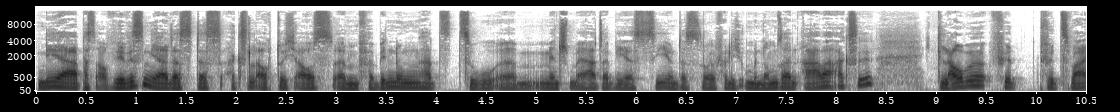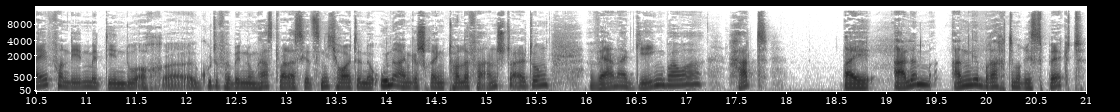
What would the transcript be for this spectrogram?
Nee, ja, pass auf. Wir wissen ja, dass, dass Axel auch durchaus ähm, Verbindungen hat zu ähm, Menschen bei Hertha BSC und das soll völlig unbenommen sein. Aber Axel, glaube, für für zwei von denen, mit denen du auch äh, gute Verbindungen hast, war das jetzt nicht heute eine uneingeschränkt tolle Veranstaltung. Werner Gegenbauer hat bei allem angebrachtem Respekt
